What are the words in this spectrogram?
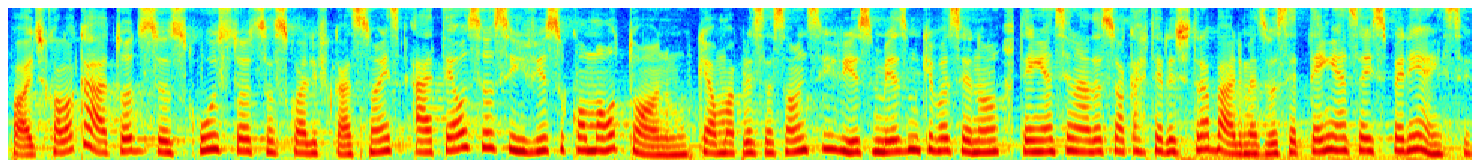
Pode colocar todos os seus custos, todas as suas qualificações, até o seu serviço como autônomo, que é uma prestação de serviço, mesmo que você não tenha assinado a sua carteira de trabalho, mas você tem essa experiência.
